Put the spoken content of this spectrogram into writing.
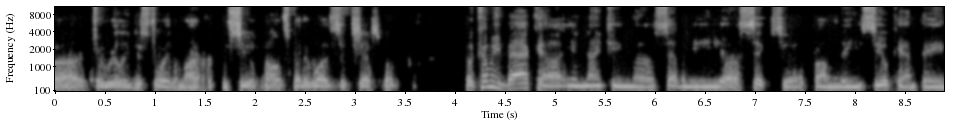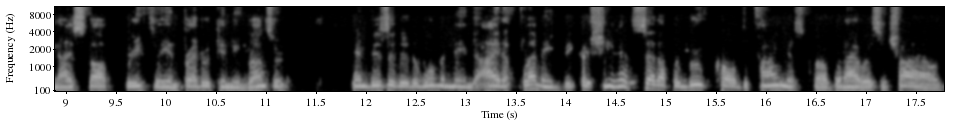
uh, to really destroy the market for seal pelts but it was successful. But coming back uh, in 1976 uh, from the seal campaign i stopped briefly in fredericton new brunswick and visited a woman named aida flemming because she had set up a group called the kindness club when i was a child.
